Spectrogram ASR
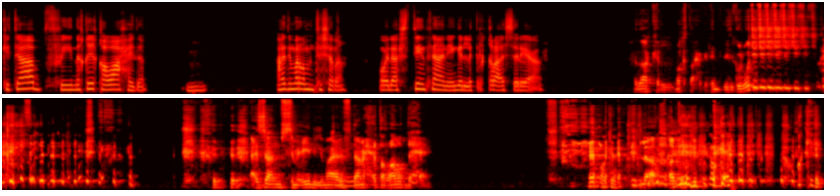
كتاب في دقيقة واحدة. هذه مرة منتشرة. ولا 60 ثانية قال لك القراءة السريعة. هذاك المقطع حق الهندي اللي يقول وجي جي جي جي جي جي جي. أعزائي المستمعين اللي ما يعرف دامع حط الرابط دحين. أوكي. لا أوكي. أوكي. أوكي.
